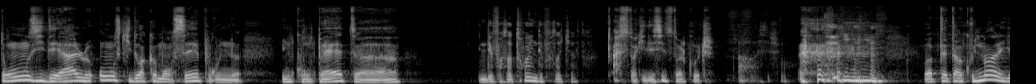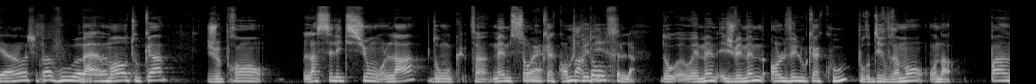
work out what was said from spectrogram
ton 11 idéal, le 11 qui doit commencer pour une, une compète euh, Une défense à 3, une défense à 4 Ah, c'est toi qui décides, c'est toi le coach. Ah, c'est chaud. Ouais, peut-être un coup de main, les gars. hein, Je sais pas, vous. euh, Bah, moi, en tout cas, je prends la sélection là, donc, enfin, même sans ouais, Lukaku, en je vais partant de dire. celle-là. Donc, ouais, même, et je vais même enlever Lukaku pour dire vraiment, on n'a pas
